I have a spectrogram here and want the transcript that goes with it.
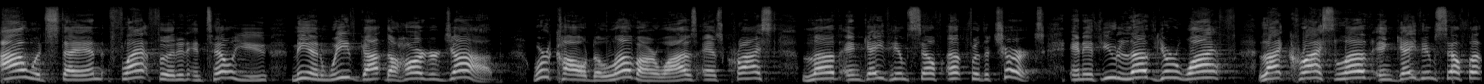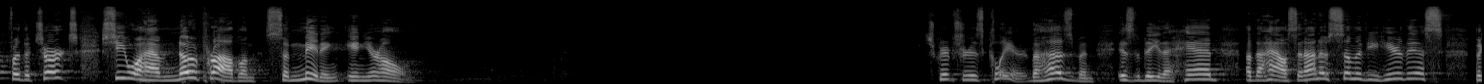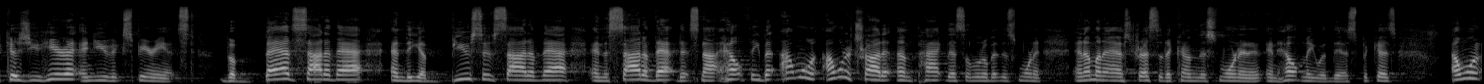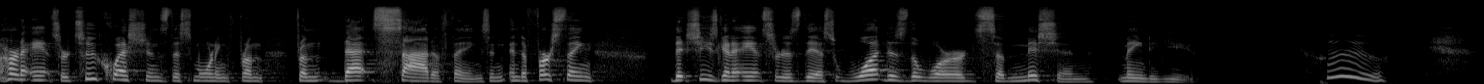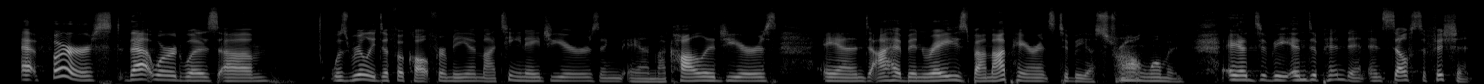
I would stand flat footed and tell you, men, we've got the harder job. We're called to love our wives as Christ loved and gave himself up for the church. And if you love your wife like Christ loved and gave himself up for the church, she will have no problem submitting in your home. Scripture is clear. The husband is to be the head of the house. And I know some of you hear this because you hear it and you've experienced the bad side of that and the abusive side of that and the side of that that's not healthy. But I want, I want to try to unpack this a little bit this morning. And I'm going to ask Tressa to come this morning and, and help me with this because I want her to answer two questions this morning from, from that side of things. And, and the first thing that she's going to answer is this What does the word submission mean to you? Whew. At first, that word was. Um, was really difficult for me in my teenage years and, and my college years. And I had been raised by my parents to be a strong woman and to be independent and self sufficient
